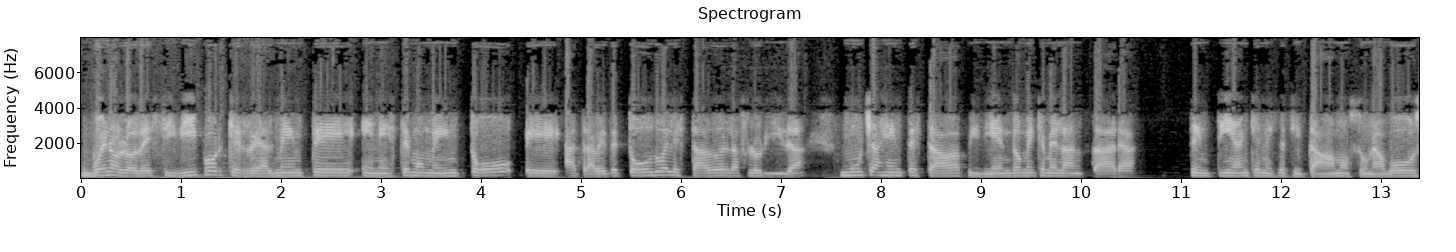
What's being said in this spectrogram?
Bueno, lo decidí porque realmente en este momento, eh, a través de todo el estado de la Florida, mucha gente estaba pidiéndome que me lanzara, sentían que necesitábamos una voz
